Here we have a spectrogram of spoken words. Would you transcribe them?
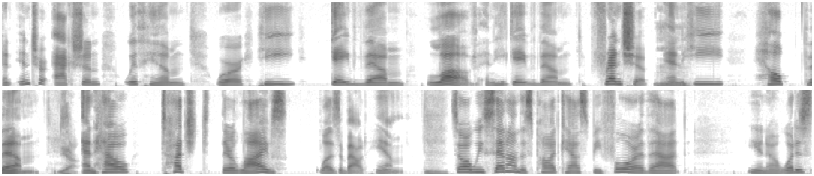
an interaction with him where he gave them love and he gave them friendship and mm. he helped them Yeah. and how touched their lives was about him. Mm. So we said on this podcast before that you know, what is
